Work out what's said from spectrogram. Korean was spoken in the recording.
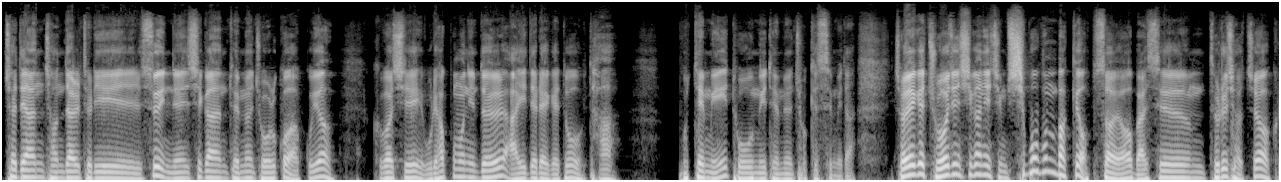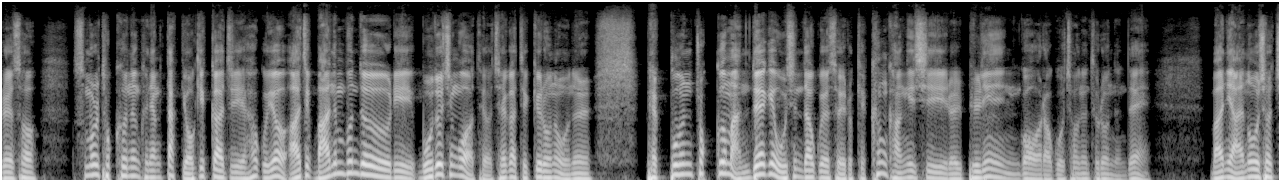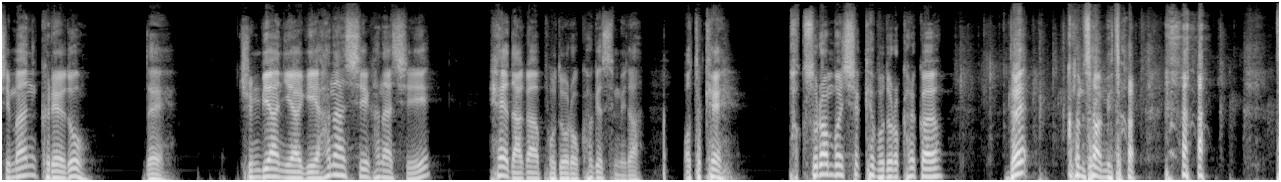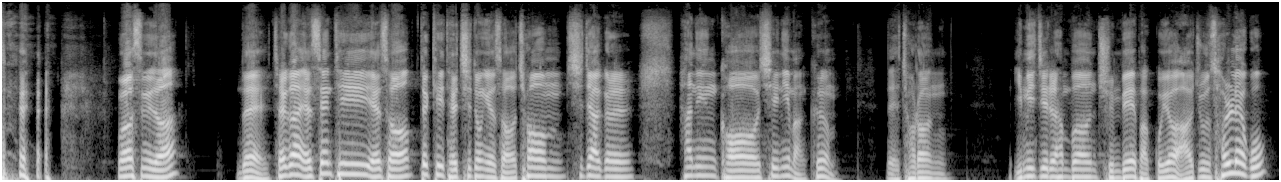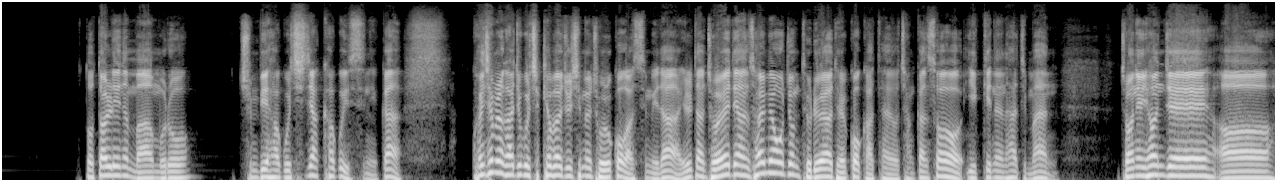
최대한 전달 드릴 수 있는 시간 되면 좋을 것 같고요. 그것이 우리 학부모님들, 아이들에게도 다 보탬이 도움이 되면 좋겠습니다. 저에게 주어진 시간이 지금 15분밖에 없어요. 말씀 들으셨죠? 그래서 스몰 토크는 그냥 딱 여기까지 하고요. 아직 많은 분들이 못 오신 것 같아요. 제가 듣기로는 오늘 100분 조금 안 되게 오신다고 해서 이렇게 큰 강의실을 빌린 거라고 저는 들었는데 많이 안 오셨지만 그래도 네. 준비한 이야기 하나씩 하나씩 해 나가 보도록 하겠습니다. 어떻게 박수로 한번 시작해 보도록 할까요? 네. 감사합니다. 네, 고맙습니다. 네, 제가 S&T에서 특히 대치동에서 처음 시작을 하는 것이니만큼 네, 저런 이미지를 한번 준비해 봤고요. 아주 설레고 또 떨리는 마음으로 준비하고 시작하고 있으니까 관심을 가지고 지켜봐 주시면 좋을 것 같습니다. 일단 저에 대한 설명을 좀 드려야 될 것 같아요. 잠깐 써 있기는 하지만 저는 현재 어,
